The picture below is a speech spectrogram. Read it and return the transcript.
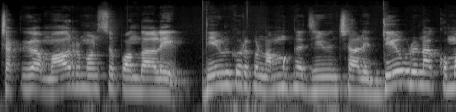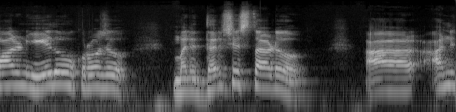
చక్కగా మారు మనసు పొందాలి. దేవుని కొరకు నమ్మకంగా జీవించాలి. దేవుడు నా కుమారుని ఏదో ఒక రోజు మరి దర్శిస్తాడు. అని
